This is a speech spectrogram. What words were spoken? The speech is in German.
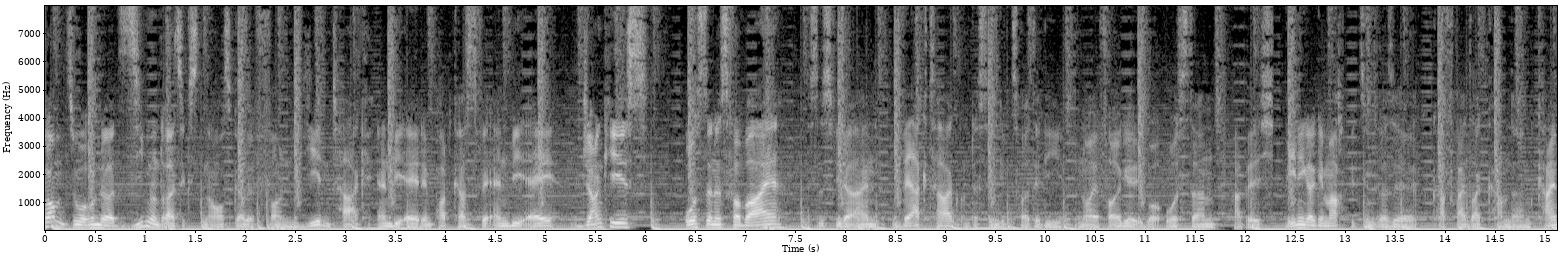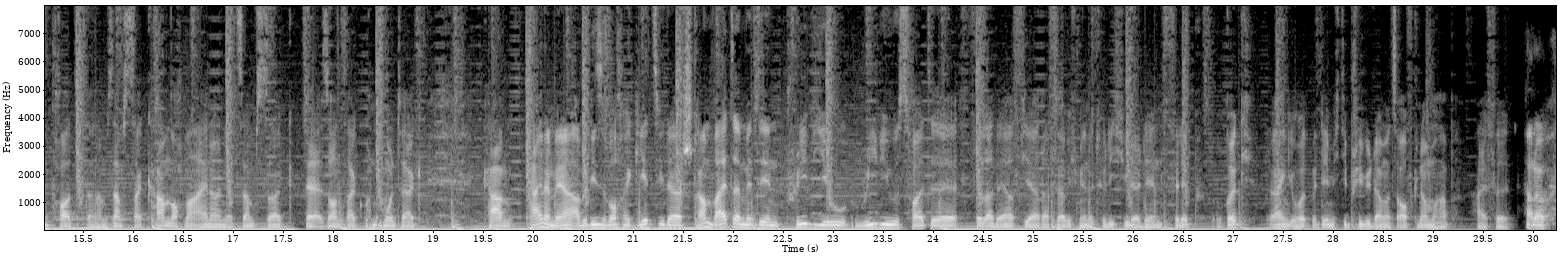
Willkommen zur 137. Ausgabe von Jeden Tag NBA, dem Podcast für NBA Junkies. Ostern ist vorbei, es ist wieder ein Werktag und deswegen gibt es heute die neue Folge. Über Ostern habe ich weniger gemacht, beziehungsweise Karfreitag kam dann kein Pod, dann am Samstag kam noch mal einer und jetzt Samstag, äh, Sonntag und Montag kam keiner mehr, aber diese Woche geht's wieder stramm weiter mit den Preview-Reviews. Heute Philadelphia. Dafür habe ich mir natürlich wieder den Philipp Rück reingeholt, mit dem ich die Preview damals aufgenommen habe. Hi Phil. Hallo.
